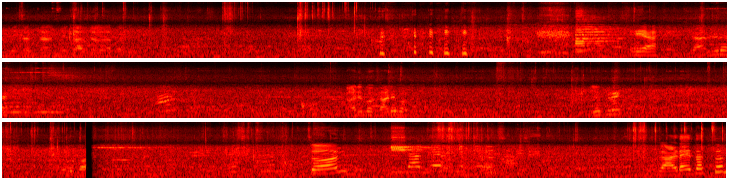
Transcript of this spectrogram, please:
मी सध्या मी चालतो पाहिजे या. या रे गाडी बघ गाडी बघ. चल. गाड्या येतात चल.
